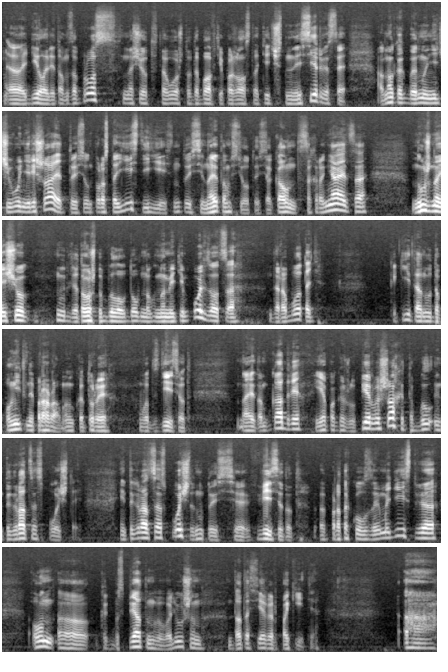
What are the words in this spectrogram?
делали там запрос насчет того, что добавьте, пожалуйста, отечественные сервисы, оно как бы ну, ничего не решает, то есть он просто есть и есть, ну, то есть и на этом все, то есть аккаунт сохраняется. Нужно еще, ну, для того, чтобы было удобно в гноме этим пользоваться, доработать какие-то ну, дополнительные программы, ну, которые вот здесь вот на этом кадре я покажу. Первый шаг это был интеграция с почтой. Интеграция с почтой, ну то есть э, весь этот протокол взаимодействия, он э, как бы спрятан в Evolution Data Server пакете. А,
